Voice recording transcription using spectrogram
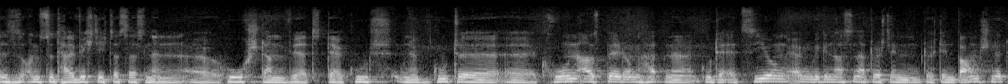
ist es uns total wichtig, dass das ein äh, Hochstamm wird, der gut, eine gute äh, Kronausbildung hat, eine gute Erziehung irgendwie genossen hat durch den, durch den Baumschnitt,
